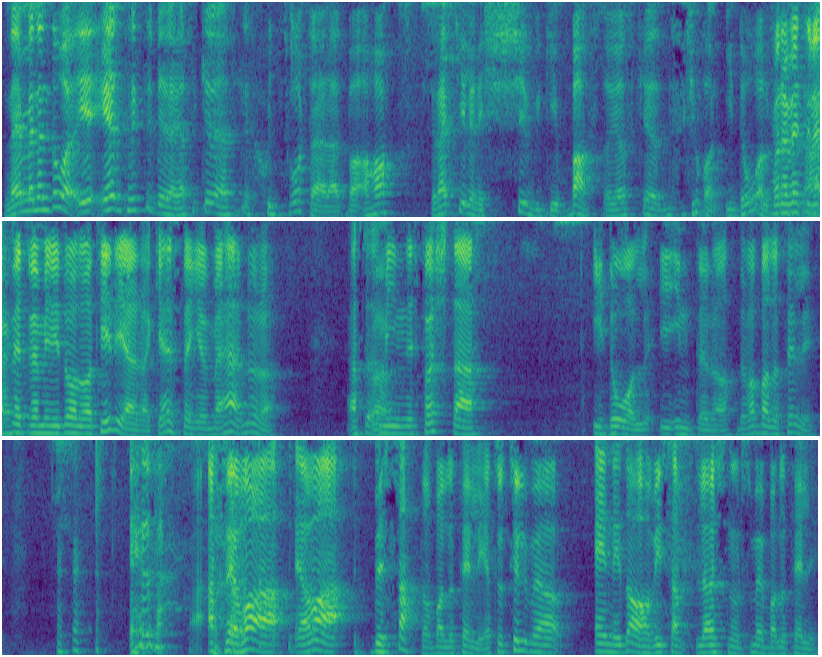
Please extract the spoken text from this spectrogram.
Nej men ändå, är, är på riktigt blir det, jag tycker, jag tycker det är skitsvårt det här att bara, aha, den här killen är 20 bast och jag ska, du ska vara en idol För vet, du, vet du vem min idol var tidigare då? Kan jag stänga mig här nu då? Alltså Ja. min första idol i Inter då, det var Balotelli. Är det så? Alltså jag var, jag var besatt av Balotelli. Jag tror till och med jag än idag har vissa lösenord som är Balotelli.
